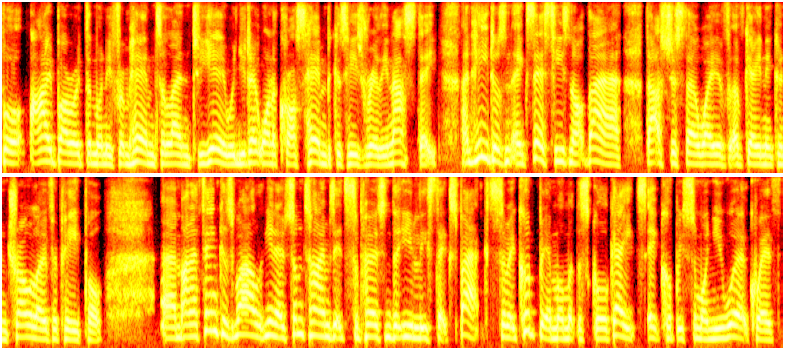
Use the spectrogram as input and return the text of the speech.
but I borrowed the money from him to lend to you, and you don't want to cross him because he's really nasty. And he doesn't exist, he's not there. That's just their way of, of gaining control over people. Um, and I think as well, you know, sometimes it's the person that you least expect. So it could be a mum at the school gates, it could be someone you work with,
